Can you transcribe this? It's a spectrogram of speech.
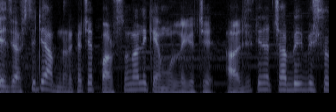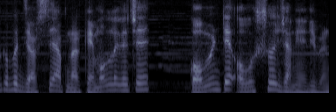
এই জার্সিটি আপনার কাছে পার্সোনালি কেমন লেগেছে? আর্জেন্টিনার ছাব্বিশ বিশ্বকাপের জার্সি আপনার কেমন লেগেছে? কমেন্টে অবশ্যই জানিয়ে দিবেন।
